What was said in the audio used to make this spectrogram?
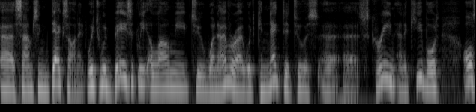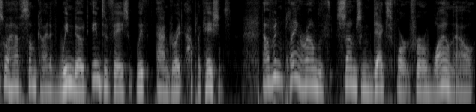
uh, Samsung DeX on it, which would basically allow me to, whenever I would connect it to a, a, a, screen and a keyboard, also have some kind of windowed interface with Android applications. Now, I've been playing around with Samsung DeX for, for a while now,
